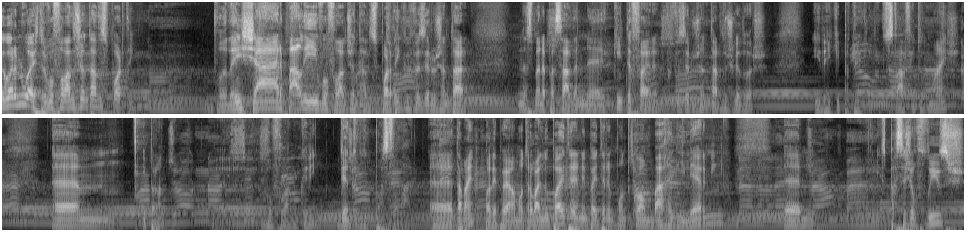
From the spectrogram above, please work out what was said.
agora no extra vou falar do jantar do Sporting. Vou deixar para ali, vou falar do jantar do Sporting, fui fazer o jantar na semana passada, na quinta-feira, fui fazer o jantar dos jogadores e da equipa técnica, do staff e tudo mais. Ahm, e pronto, ah, vou falar um bocadinho dentro do que posso falar. Está bem? Podem apoiar o meu trabalho no Patreon, em patreon.com.br pá, sejam felizes.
